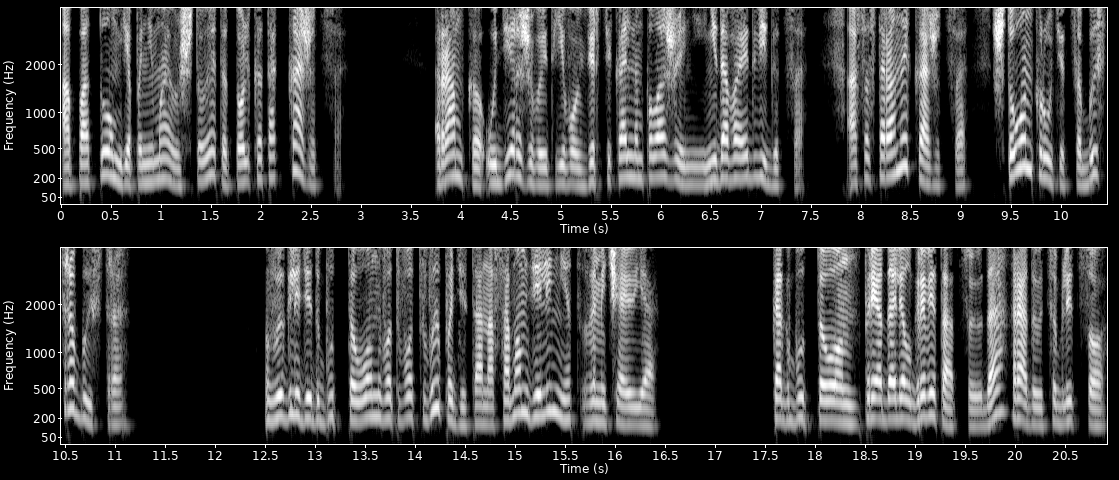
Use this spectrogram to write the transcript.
А потом я понимаю, что это только так кажется. Рамка удерживает его в вертикальном положении, не давая двигаться — а со стороны кажется, что он крутится быстро-быстро. Выглядит, будто он вот-вот выпадет, а на самом деле нет, замечаю я. Как будто он преодолел гравитацию, да? Радуется Блицо.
